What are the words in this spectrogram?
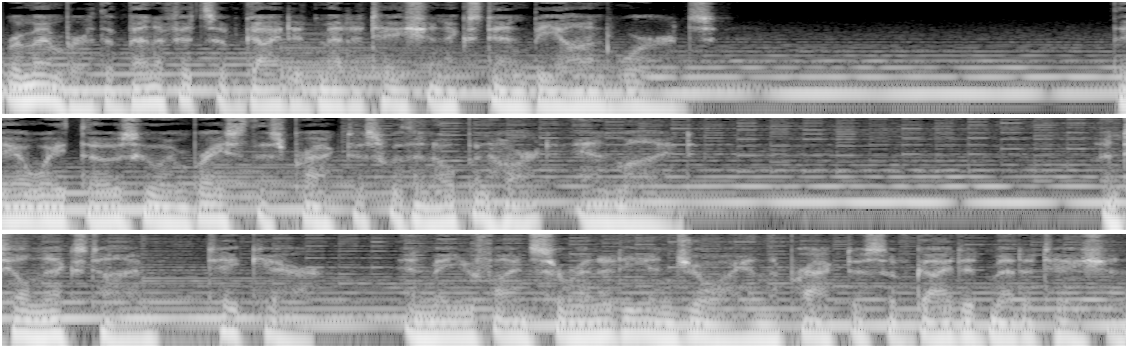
Remember, the benefits of guided meditation extend beyond words. They await those who embrace this practice with an open heart and mind. Until next time, take care, and may you find serenity and joy in the practice of guided meditation.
